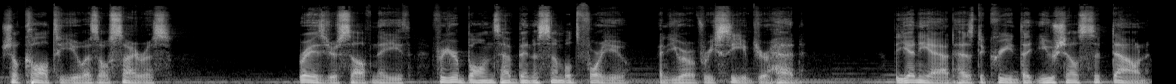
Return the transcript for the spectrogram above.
shall call to you as Osiris. Raise yourself, Neith, for your bones have been assembled for you, and you have received your head. The Ennead has decreed that you shall sit down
